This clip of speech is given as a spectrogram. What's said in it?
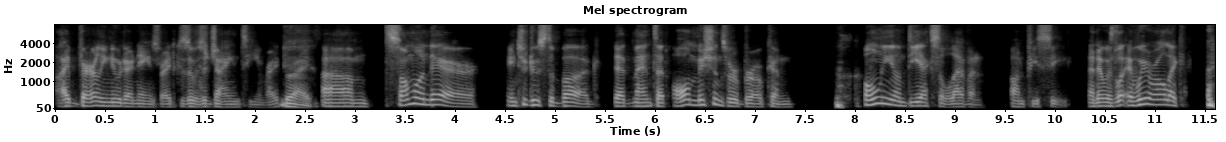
I barely knew their names, right? Because it was a giant team, right? right. Um, someone there introduced a bug that meant that all missions were broken only on DX11 on PC, and it was like we were all like,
